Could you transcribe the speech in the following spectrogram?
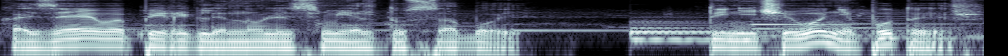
Хозяева переглянулись между собой. Ты ничего не путаешь?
